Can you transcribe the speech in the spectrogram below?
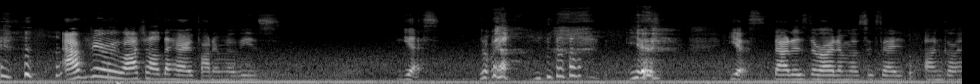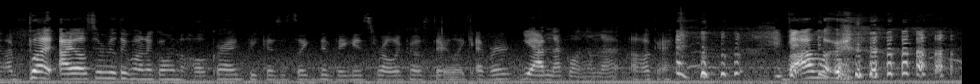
after we watch all the Harry Potter movies, yes, yes, yes, that is the ride I'm most excited on going on. But I also really want to go on the Hulk ride because it's like the biggest roller coaster like ever. yeah, I'm not going on that. Oh, okay. but I'm-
